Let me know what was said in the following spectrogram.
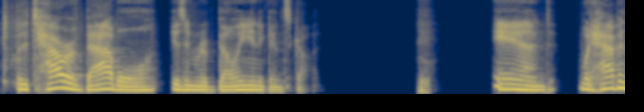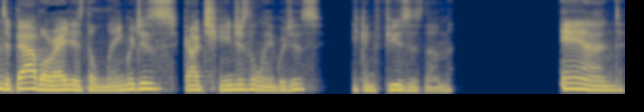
but the Tower of Babel is in rebellion against God. Oh. And what happens at Babel, right, is the languages, God changes the languages, he confuses them. And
